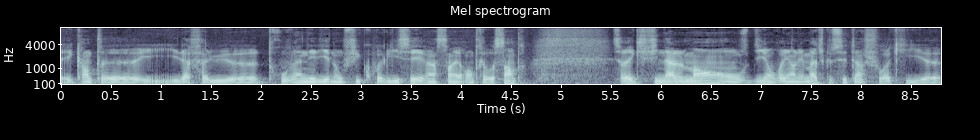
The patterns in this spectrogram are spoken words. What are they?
et quand euh, il a fallu euh, trouver un ailier, donc Fikou a glissé et Vincent est rentré au centre. C'est vrai que finalement, on se dit en voyant les matchs que c'est un choix qui, euh,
